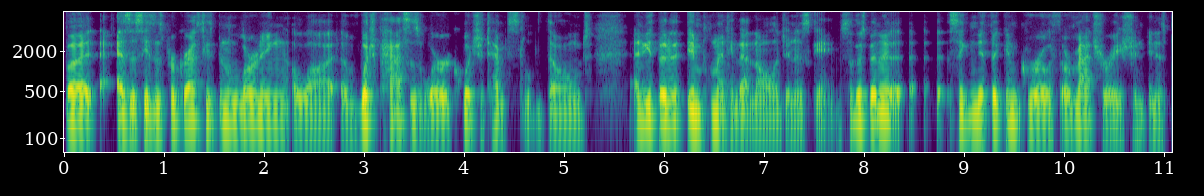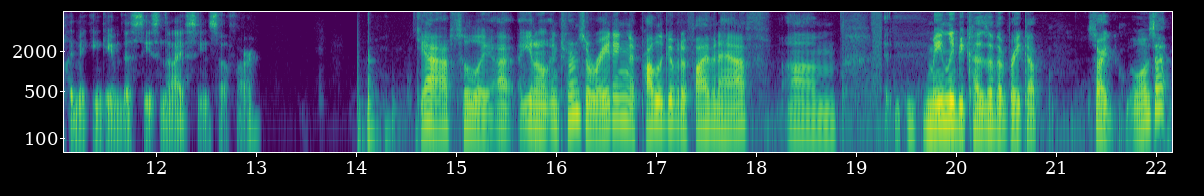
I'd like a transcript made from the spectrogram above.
But as the season's progressed, he's been learning a lot of which passes work, which attempts don't, and he's been implementing that knowledge in his game. So there's been a, a significant growth or maturation in his playmaking game this season that I've seen so far. Yeah, absolutely. Uh, you know, in terms of rating, I'd probably give it a five and a half. Um, mainly because of the breakup. Sorry, what was that?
